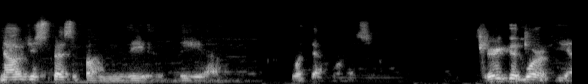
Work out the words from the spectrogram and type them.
Was just specifying the the uh, what that was. Very good work, yeah.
